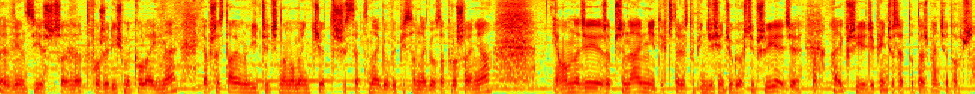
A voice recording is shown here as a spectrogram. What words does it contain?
e, więc jeszcze tworzyliśmy kolejne. Ja przestałem liczyć na momencie 300 wypisanego zaproszenia. Ja mam nadzieję, że przynajmniej tych 450 gości przyjedzie, a jak przyjedzie 500, to też będzie dobrze.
